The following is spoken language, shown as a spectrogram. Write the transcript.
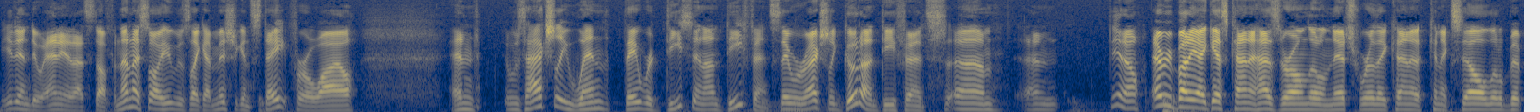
he didn't do any of that stuff. And then I saw he was like at Michigan State for a while, and it was actually when they were decent on defense. They were actually good on defense. Um, and you know, everybody I guess kind of has their own little niche where they kind of can excel a little bit.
